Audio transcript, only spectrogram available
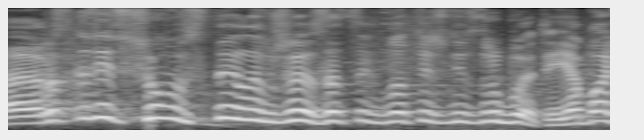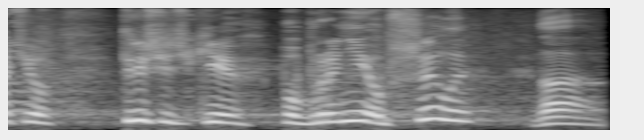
Е, Розкажіть, що ви встигли вже за цих два тижні зробити? Я бачу, трішечки по броні обшили. Да.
